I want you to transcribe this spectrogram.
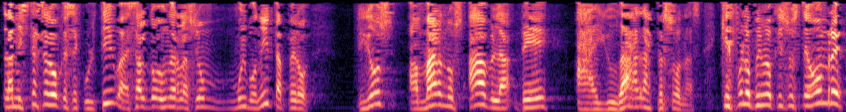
la amistad es algo que se cultiva, es algo, una relación muy bonita, pero Dios, amar nos habla de ayudar a las personas. ¿Qué fue lo primero que hizo este hombre?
